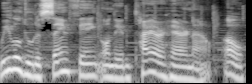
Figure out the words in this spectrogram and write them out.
We will do the same thing on the entire hair now. Oh,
